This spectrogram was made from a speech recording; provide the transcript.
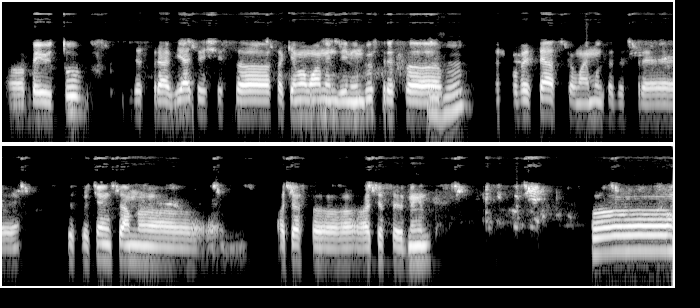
uh, pe YouTube despre aviație și să, să chemăm oameni din industrie să uh-huh. povestească mai multe despre, despre ce înseamnă această, acest segment. Uh,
